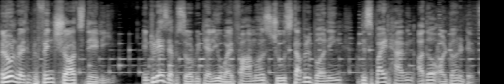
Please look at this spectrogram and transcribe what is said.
Hello and welcome to FinShots Daily. In today's episode, we tell you why farmers choose stubble burning despite having other alternatives.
